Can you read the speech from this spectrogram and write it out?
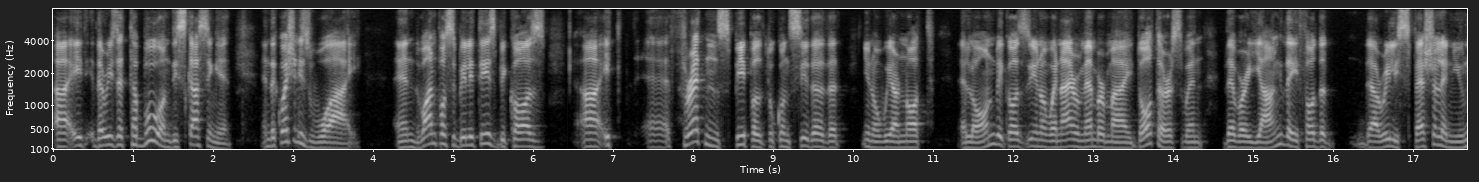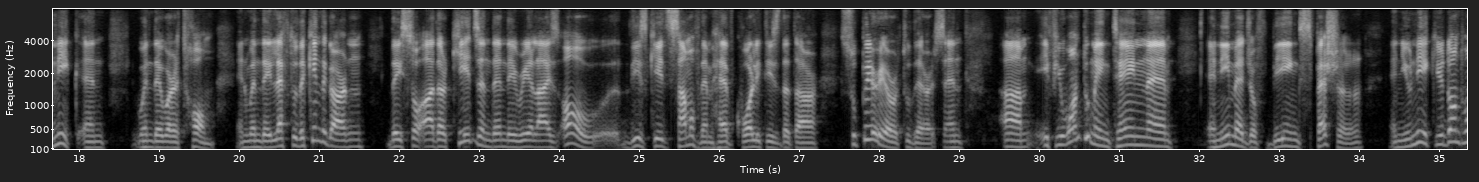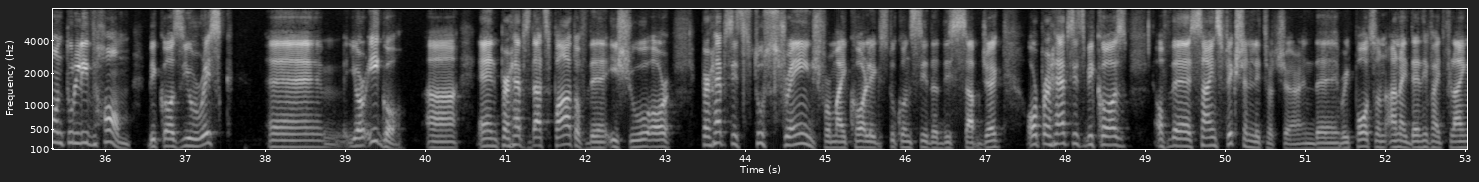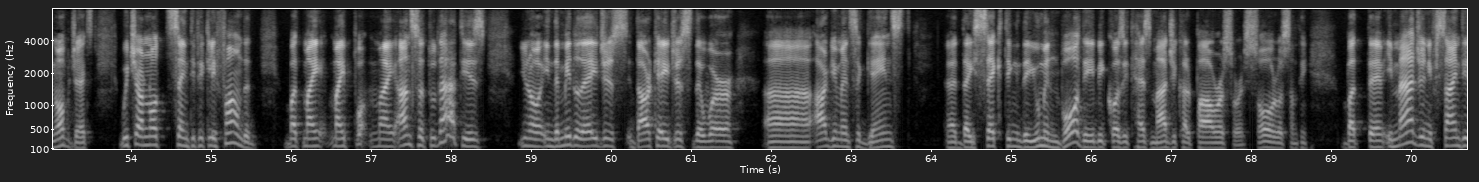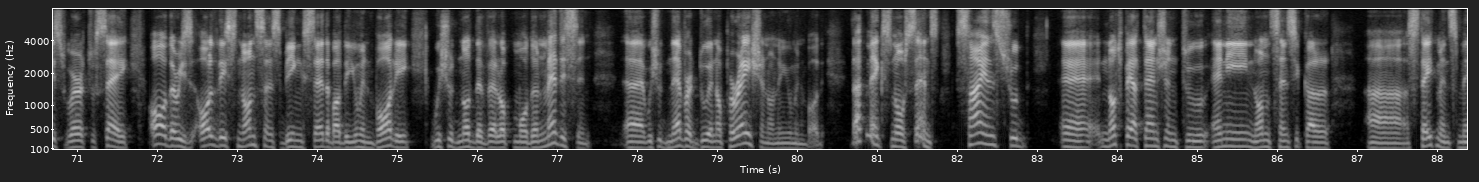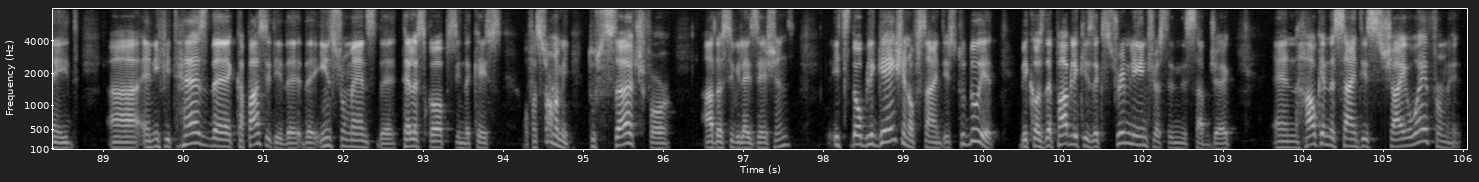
uh, it, there is a taboo on discussing it, and the question is why. And one possibility is because uh, it uh, threatens people to consider that you know we are not alone because you know when i remember my daughters when they were young they thought that they are really special and unique and when they were at home. And when they left to the kindergarten they saw other kids and then they realized oh these kids some of them have qualities that are superior to theirs. And um, if you want to maintain uh, an image of being special and unique you don't want to leave home because you risk um, your ego uh, and perhaps that's part of the issue, or perhaps it's too strange for my colleagues to consider this subject, or perhaps it's because of the science fiction literature and the reports on unidentified flying objects, which are not scientifically founded. But my my my answer to that is, you know, in the Middle Ages, Dark Ages, there were uh, arguments against uh, dissecting the human body because it has magical powers or a soul or something. But uh, imagine if scientists were to say, oh, there is all this nonsense being said about the human body, we should not develop modern medicine. Uh, we should never do an operation on a human body. That makes no sense. Science should uh, not pay attention to any nonsensical uh, statements made Uh, and if it has the capacity, the, the instruments, the telescopes, in the case of astronomy, to search for other civilizations, it's the obligation of scientists to do it because the public is extremely interested in this subject. And how can the scientists shy away from it?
